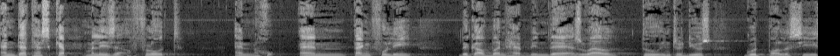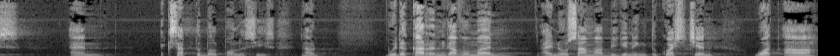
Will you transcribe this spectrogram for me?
And that has kept Malaysia afloat. And, and thankfully, the government have been there as well to introduce good policies and acceptable policies. Now, with the current government, I know some are beginning to question what are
